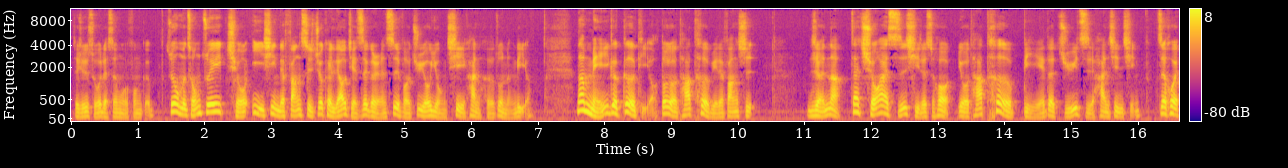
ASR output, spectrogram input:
这就是所谓的生活风格。所以，我们从追求异性的方式就可以了解这个人是否具有勇气和合作能力哦。那每一个个体哦，都有他特别的方式。人呐，在求爱时期的时候，有他特别的举止和性情，这会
